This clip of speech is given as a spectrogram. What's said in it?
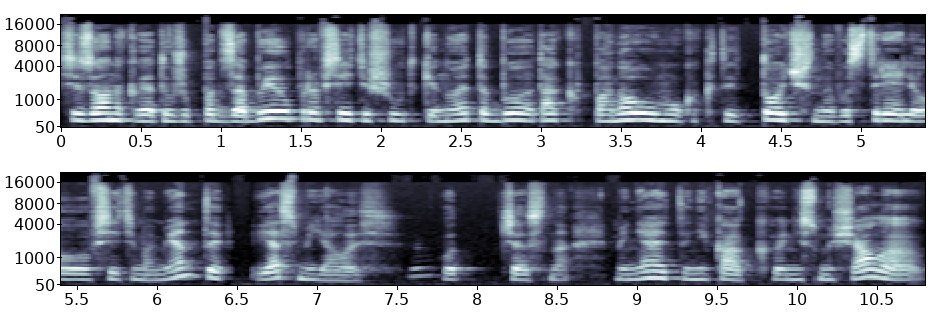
сезона, когда ты уже подзабыл про все эти шутки, но это было так по-новому, как ты точно выстреливала все эти моменты. Я смеялась, вот честно. Меня это никак не смущало.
